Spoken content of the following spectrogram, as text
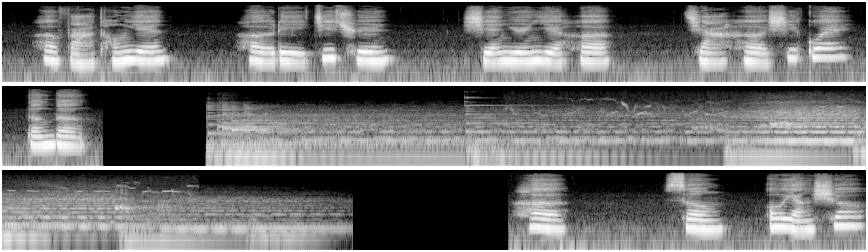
“鹤发童颜”“鹤立鸡群”“闲云野鹤”“驾鹤西归”等等。二，宋，欧阳修。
